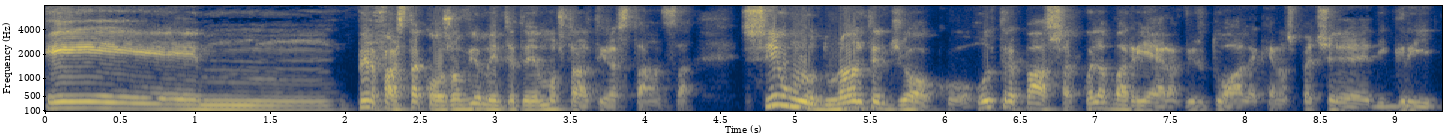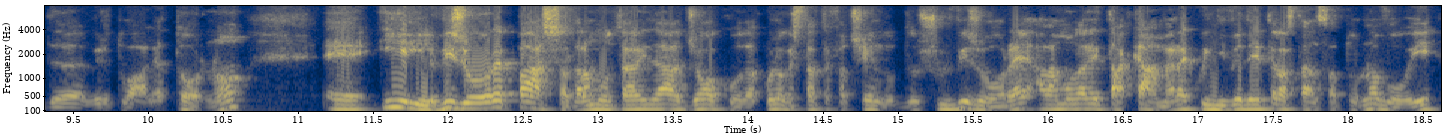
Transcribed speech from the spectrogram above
E um, per fare questa cosa ovviamente deve mostrarti la stanza. Se uno durante il gioco oltrepassa quella barriera virtuale, che è una specie di grid virtuale attorno, eh, il visore passa dalla modalità gioco, da quello che state facendo sul visore, alla modalità camera e quindi vedete la stanza attorno a voi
